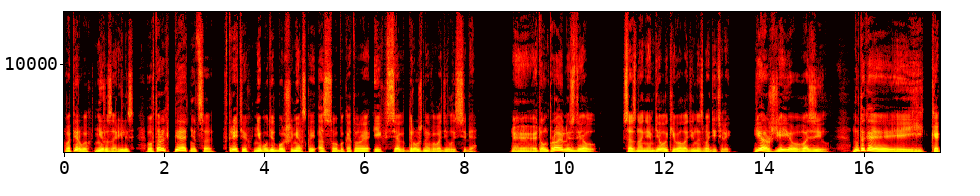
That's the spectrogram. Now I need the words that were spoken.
Во-первых, не разорились, во-вторых, пятница, в-третьих, не будет больше мерзкой особы, которая их всех дружно выводила из себя. «Э, это он правильно сделал», Сознанием дела кивал один из водителей. «Я ж ее возил. Ну, такая... как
